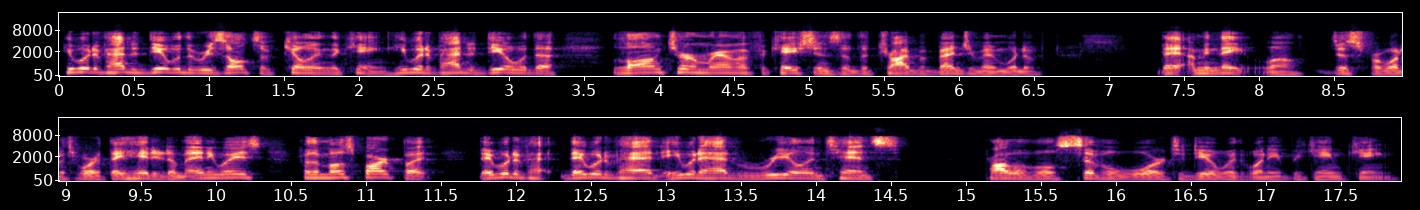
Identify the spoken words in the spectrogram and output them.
He would have had to deal with the results of killing the king. He would have had to deal with the long-term ramifications of the tribe of Benjamin would have they I mean they well, just for what it's worth, they hated him anyways for the most part, but they would have they would have had he would have had real intense probable civil war to deal with when he became king.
